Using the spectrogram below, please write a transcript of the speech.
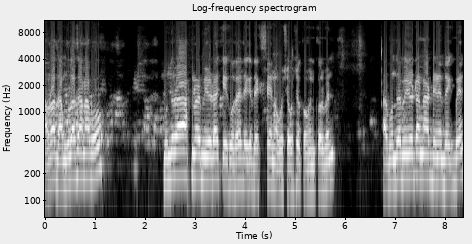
আমরা দামগুলা জানাব। বন্ধুরা আপনার ভিডিওটা কে কোথায় থেকে দেখছেন অবশ্যই অবশ্যই কমেন্ট করবেন। আর বন্ধুরা ভিডিওটা না টেনে দেখবেন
